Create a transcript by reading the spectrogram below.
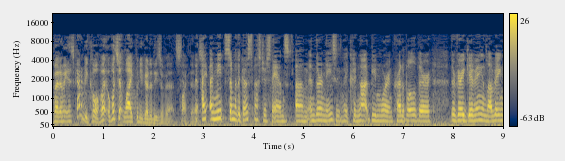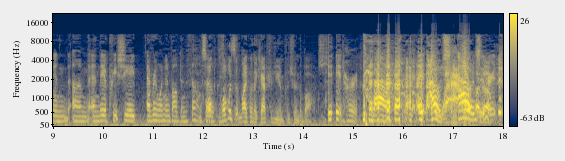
but I mean, it's got to be cool. What, what's it like when you go to these events like this? I, I meet some of the Ghostbusters fans, um, and they're amazing. They could not be more incredible. They're they're very giving and loving, and um, and they appreciate everyone involved in the film. So Well, what was it like when they captured you and put you in the box? it, it hurt. Wow. It- ouch. Ouch. I It know. hurt.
